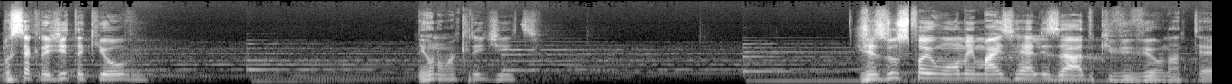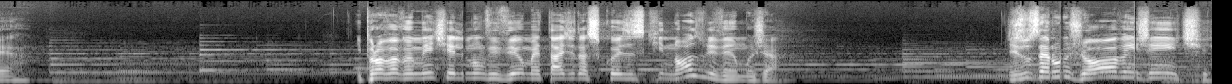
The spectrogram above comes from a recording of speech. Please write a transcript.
Você acredita que houve? Eu não acredito. Jesus foi o homem mais realizado que viveu na terra. E provavelmente ele não viveu metade das coisas que nós vivemos já. Jesus era um jovem, gente.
